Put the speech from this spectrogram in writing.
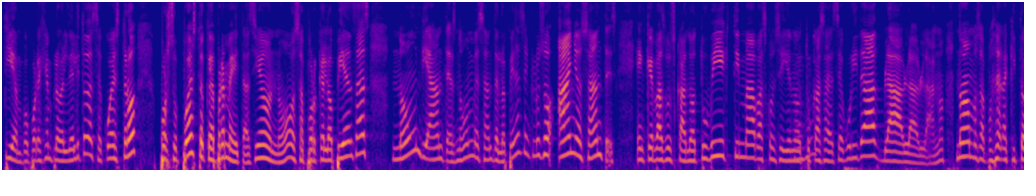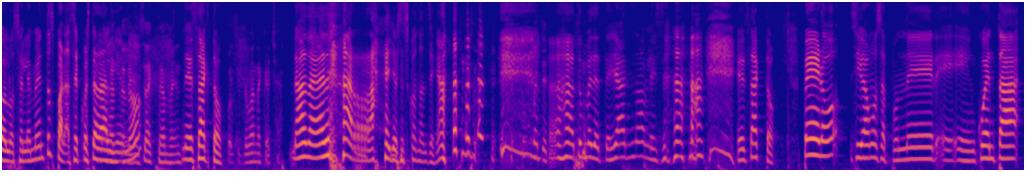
tiempo. Por ejemplo, el delito de secuestro, por supuesto que hay premeditación, ¿no? O sea, porque lo piensas no un día antes, no un mes antes, lo piensas incluso años antes, en que vas buscando a tu víctima, vas consiguiendo tu casa de seguridad, bla, bla, bla, ¿no? No vamos a poner aquí todos los elementos para secuestrar a alguien, ¿no? Exactamente. Exacto. Porque te van a cachar. No, no, no, rayos, escóndanse. Tú métete. Ajá, tú métete, ya no hables. Exacto. Pero sí vamos a poner eh, en cuenta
